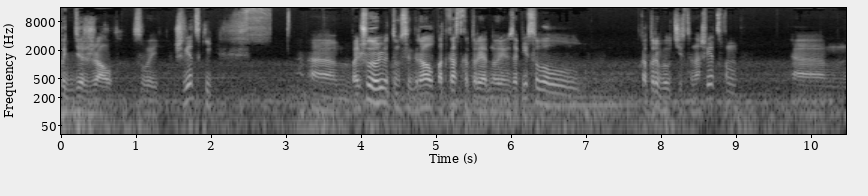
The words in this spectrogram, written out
поддержал свой шведский, э, большую роль в этом сыграл подкаст, который я одно время записывал, который был чисто на шведском. Э,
